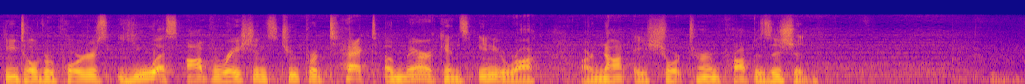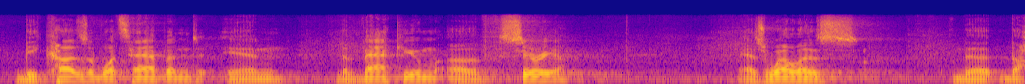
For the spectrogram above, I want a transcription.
He told reporters U.S. operations to protect Americans in Iraq are not a short-term proposition. Because of what's happened in the vacuum of Syria, as well as the, the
